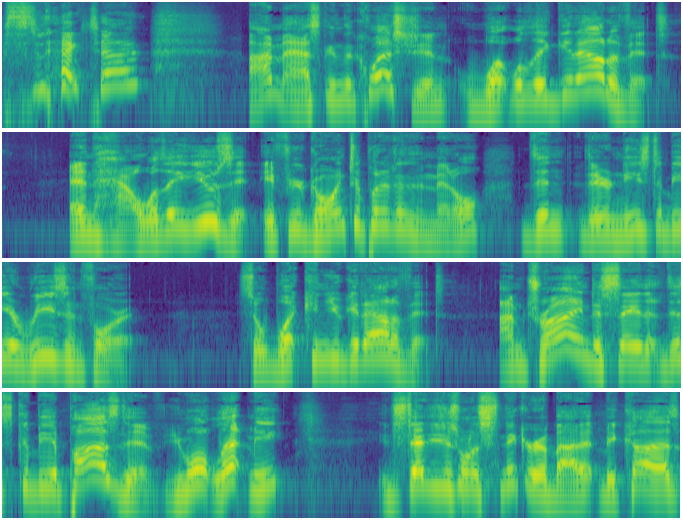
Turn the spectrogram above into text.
snack time. I'm asking the question, what will they get out of it? And how will they use it? If you're going to put it in the middle, then there needs to be a reason for it. So what can you get out of it? I'm trying to say that this could be a positive. You won't let me. Instead, you just want to snicker about it because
